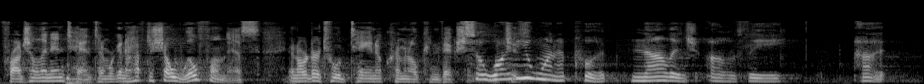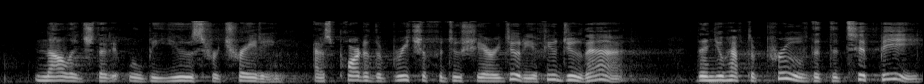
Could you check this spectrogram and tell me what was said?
fraudulent intent, and we're going to have to show willfulness in order to obtain a criminal conviction. So why do you want to put knowledge of the uh, knowledge that it will be used for trading as part of the breach of fiduciary duty. If you do that, then you have to prove that the tippee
